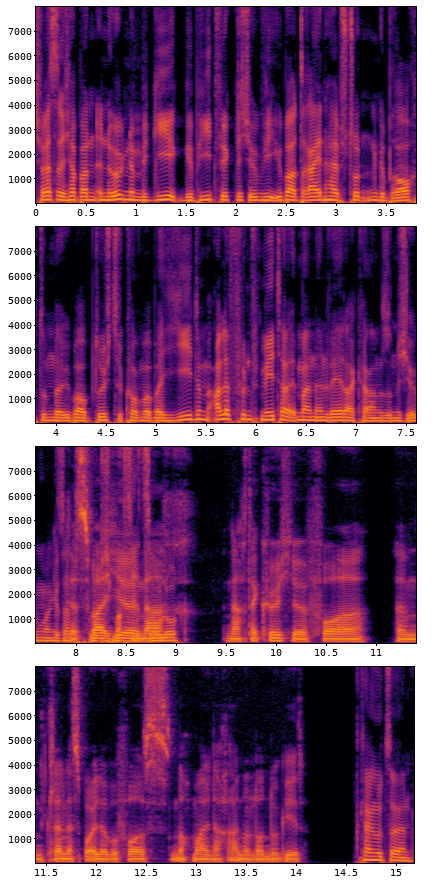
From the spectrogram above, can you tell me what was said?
Ich weiß nicht, ich habe in irgendeinem Gebiet wirklich irgendwie über dreieinhalb Stunden gebraucht, um da überhaupt durchzukommen, weil bei jedem alle fünf Meter immer ein Invader kam. So nicht irgendwann gesagt, Das gut, war ich mach's jetzt solo. nach, nach der Kirche vor, ähm, kleiner Spoiler, bevor es nochmal nach Arno Londo geht. Kann gut sein.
